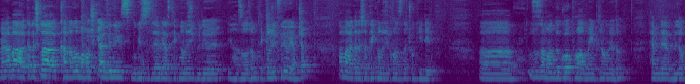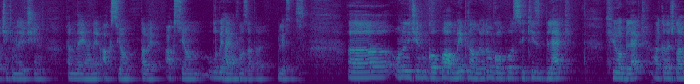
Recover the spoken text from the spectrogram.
Merhaba arkadaşlar kanalıma hoş geldiniz. Bugün sizlere biraz teknolojik video hazırladım. Teknolojik video yapacağım. Ama arkadaşlar teknoloji konusunda çok iyi değilim. Ee, uzun zamandır GoPro almayı planlıyordum. Hem de vlog çekimleri için hem de yani aksiyon tabi aksiyonlu bir hayatımız var tabi biliyorsunuz. Ee, onun için GoPro almayı planlıyordum. GoPro 8 Black Hero Black. Arkadaşlar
